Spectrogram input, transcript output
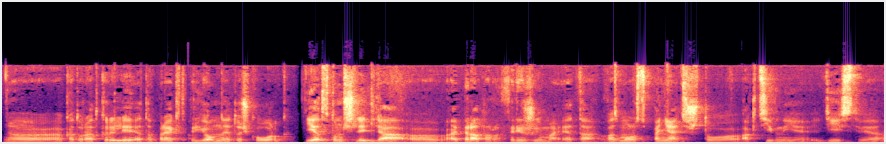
который открыли, это проект приемная.орг. И это в том числе для э, операторов режима это возможность понять, что активные действия,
